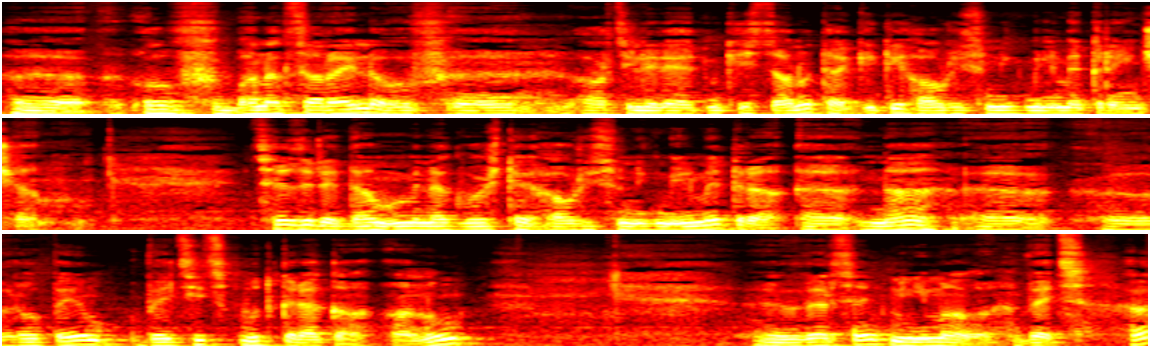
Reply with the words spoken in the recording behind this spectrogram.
ով բանակ ծառայել ով արտիլերիա հետ մի քիչ ծանոթ է գիտի 155 մմ-ը ինչ Ցեզրը դա մենակ ոչ թե 155 մմ-ը, նա րոպեում 6-ից 8 կրակ է անում։ Վերցնենք մինիմալը 6, հա,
